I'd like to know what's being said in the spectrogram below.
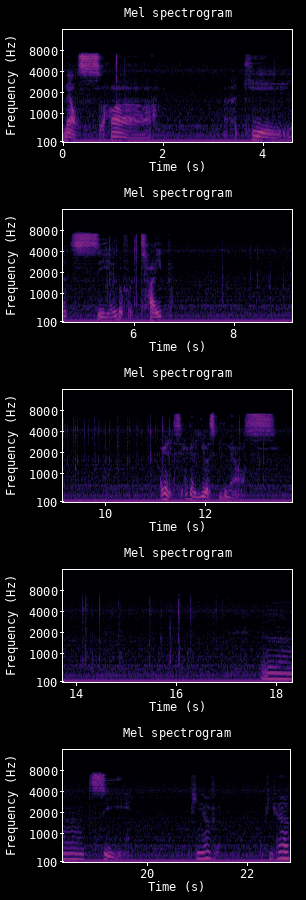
mouse. Aha. Okay, let's see. I'll go for type. I got see. I got a USB mouse. Uh, let's see. If you have, if you have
